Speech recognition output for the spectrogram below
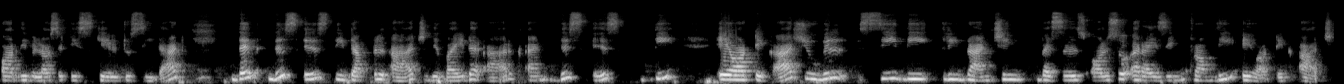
or the velocity scale to see that. Then this is the ductal arch, the wider arc, and this is the aortic arch, you will see the three branching vessels also arising from the aortic arch.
